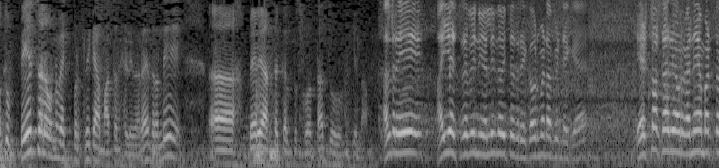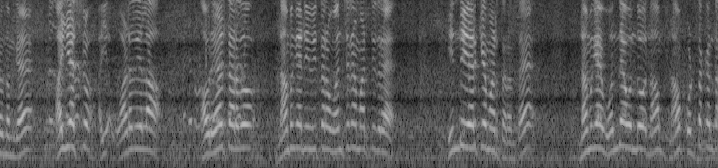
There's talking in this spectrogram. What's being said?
ಒಂದು ಬೇಸರವನ್ನು ವ್ಯಕ್ತಪಡಿಸಲಿಕ್ಕೆ ಆ ಮಾತನ್ನು ಹೇಳಿದ್ದಾರೆ. ಇದರಲ್ಲಿ ಬೇರೆ ಅರ್ಥ ಕಲ್ಪಿಸ್ಕೊಳ್ಳುವಂಥದ್ದು ಇಲ್ಲ. ಅಲ್ರಿ ಹೈಯೆಸ್ಟ್ ರೆವಿನ್ಯೂ ಎಲ್ಲಿಂದ ಹೋಯ್ತದ್ರಿ ಗೌರ್ಮೆಂಟ್ ಆಫ್ ಇಂಡಿಯಾಗೆ ಎಷ್ಟೋ ಸಾರಿ ಅವ್ರಿಗೆ ಅನ್ಯಾಯ ಮಾಡ್ತಾರೆ ನಮಗೆ? ಹೈಯೆಸ್ಟ್ ಒಡೆದಿಲ್ಲ ಅವ್ರು ಹೇಳ್ತಾ ಇರೋದು, ನಮಗೆ ನೀವು ಈ ಥರ ವಂಚನೆ ಮಾಡ್ತಿದ್ರೆ ಹಿಂದಿ ಏರಿಕೆ ಮಾಡ್ತಾರಂತೆ. ನಮಗೆ ಒಂದೇ ಒಂದು, ನಾವು ನಾವು ಕೊಡ್ತಕ್ಕಂಥ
